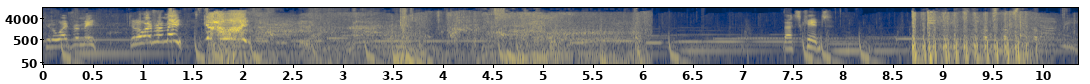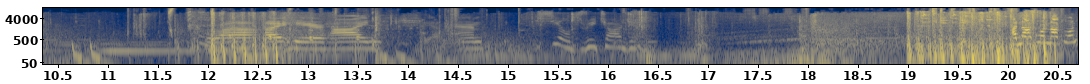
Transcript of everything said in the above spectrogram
Get away from me! Get away from me! Get away! That's kids. Right here. Hi. Yeah, man. Shields recharging. I knocked one, knocked one.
